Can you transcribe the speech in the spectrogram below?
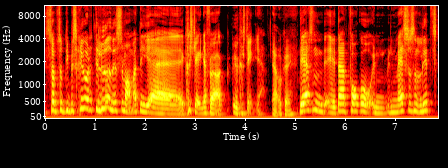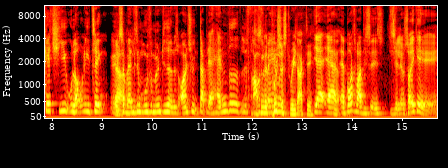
som, som de beskriver det, det lyder lidt som om, at det er Christiania før øh, Christiania. Ja, okay. Det er sådan, øh, der foregår en, en masse sådan lidt sketchy, ulovlige ting, øh, ja. som er ligesom ude for myndighedernes øjensyn. Der bliver handlet lidt frem og tilbage. Sådan lidt Pusher Street-agtigt. Ja, ja, ja. bortset fra, de, de sælger så ikke...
